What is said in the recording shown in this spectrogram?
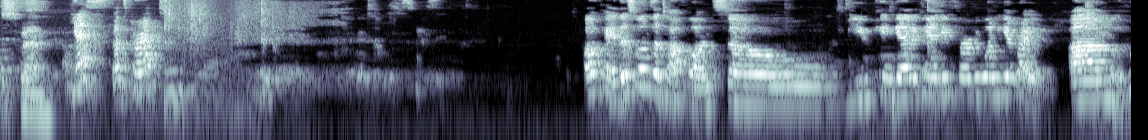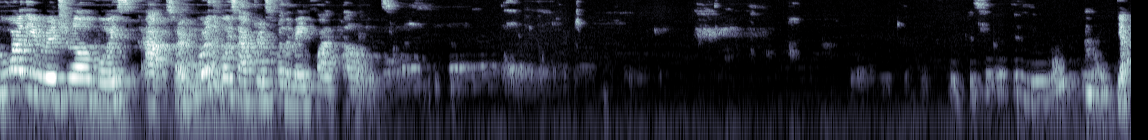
Sven. Yes, that's correct. Okay, this one's a tough one, so you can get a candy for everyone you get right. Um, who are the original voice? Uh, sorry, who are the voice actors for the main five paladins? Yeah.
